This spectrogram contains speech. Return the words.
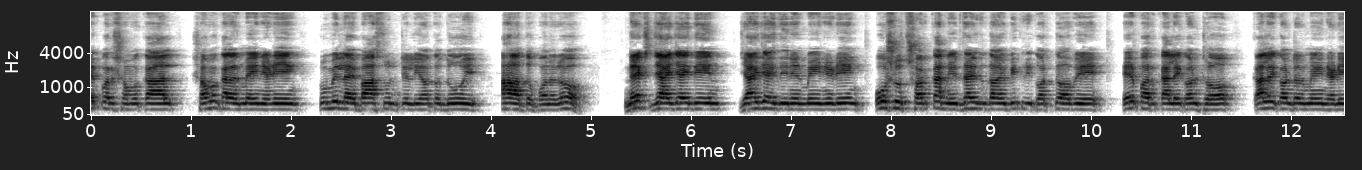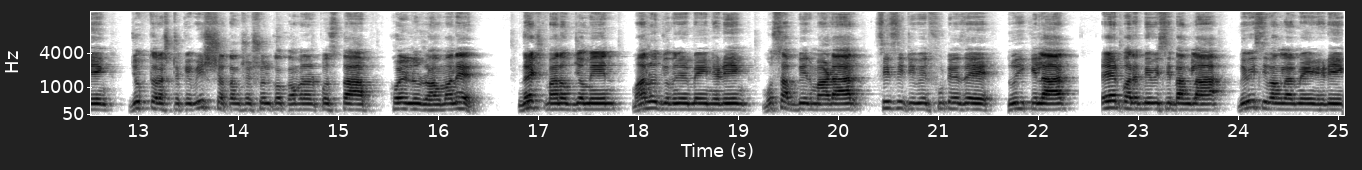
এরপর সমকাল, সমকালের মেইন হেডিং কুমিল্লায় বাস উল্টে নিহত দুই, আহত পনেরো। নেক্সট যাই যাই দিন যাই যাই দিনের মেইন হেডিং ওষুধ সরকার নির্ধারিত দামে বিক্রি করতে হবে। এরপর কালে কণ্ঠ, কালে কণ্ঠের মেইন হেডিং যুক্তরাষ্ট্রকে বিশ শতাংশ শুল্ক কমানোর প্রস্তাব খলিলুর রহমানের। নেক্সট মানব জমিন, মানব জমিনের মেইন হেডিং মুসাব্বির মার্ডার, সিসিটিভির ফুটেজে দুই কিলার। এরপরে বিবিসি বাংলা, বিবিসি বাংলার মেইন হেডিং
